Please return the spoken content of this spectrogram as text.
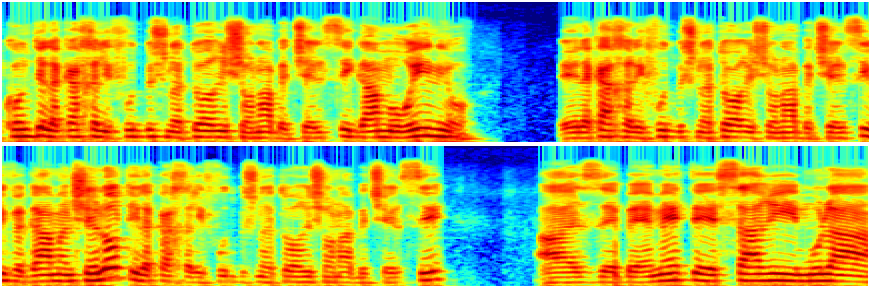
קונטה לקח אליפות בשנתו הראשונה בצ'לסי, גם מוריניו אה, לקח אליפות בשנתו הראשונה בצ'לסי, וגם אנשלוטי לקח אליפות בשנתו הראשונה בצ'לסי. אז אה, באמת אה, סארי מול, ה,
